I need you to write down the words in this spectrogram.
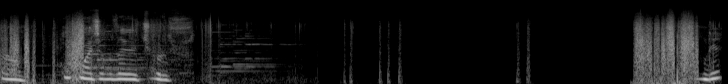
Tamam. İlk maçımıza geçiyoruz. Şimdi.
